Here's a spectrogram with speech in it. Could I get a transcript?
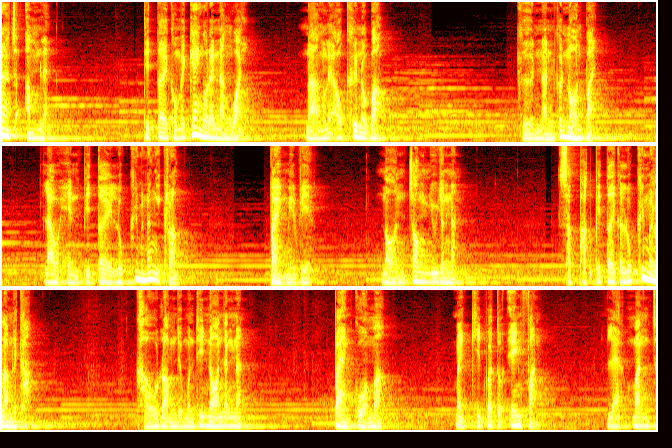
น่าจะอำแหละพี่เตยคงไปแกล้งอะไรนางไหวนางเลยเอาคืนเอาบังคืนนั้นก็นอนไป แล้วเห็นพี่เตยลุกขึ้นมานั่งอีกครั้ง แป้งไม่เรียก นอนจ้องอยู่อย่างนั้น สักพักพี่เตยก็ลุกขึ้นมาลำเลยค่ะ เขารำอยู่บนที่นอนอย่างนั้น แป้งกลัวมาก ไม่คิดว่าตัวเองฝัน และมั่นใจ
